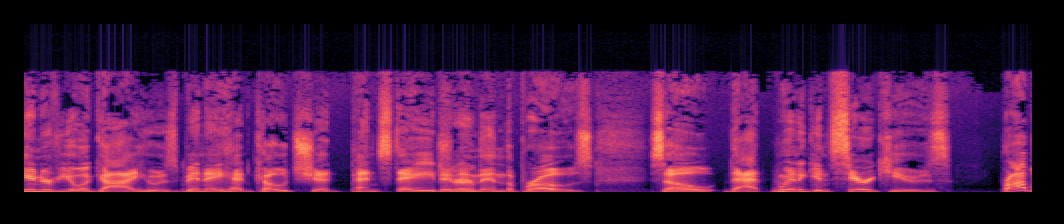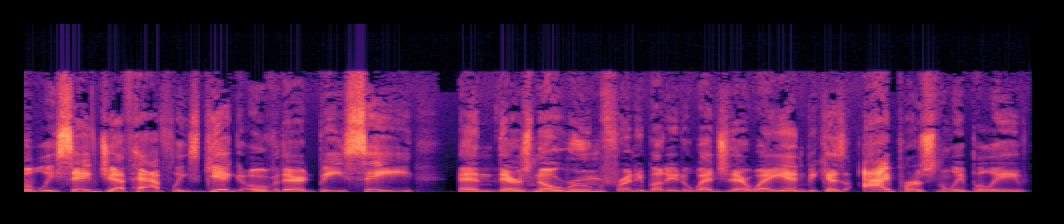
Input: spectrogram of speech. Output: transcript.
interview a guy who has been a head coach at Penn State and Sure. in, in the pros. So that win against Syracuse probably saved Jeff Hafley's gig over there at BC. And there's no room for anybody to wedge their way in because I personally believe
